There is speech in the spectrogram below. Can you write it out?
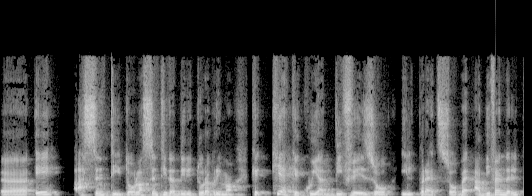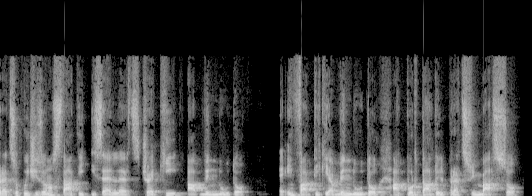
uh, e ha sentito, l'ha sentita addirittura prima. Che, chi è che qui ha difeso il prezzo? Beh, a difendere il prezzo qui ci sono stati i sellers, cioè chi ha venduto. E infatti chi ha venduto ha portato il prezzo in basso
